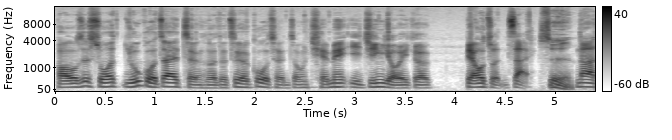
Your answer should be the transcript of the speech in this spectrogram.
保罗是说，如果在整合的这个过程中，前面已经有一个标准在，是。那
